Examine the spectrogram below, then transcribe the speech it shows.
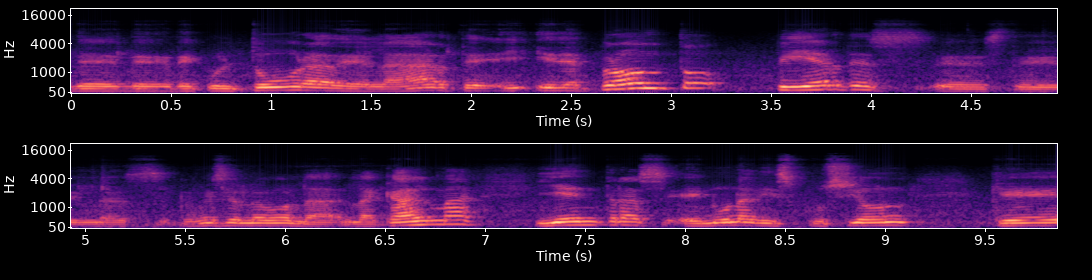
de, de- de cultura, de la arte, y, y de pronto pierdes este, las, como dice luego, la, la calma y entras en una discusión que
